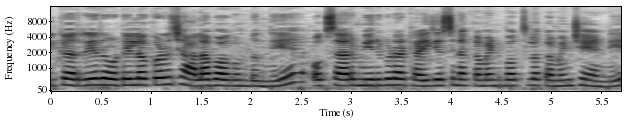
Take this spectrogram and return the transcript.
ఈ కర్రీ రోటీలో కూడా చాలా బాగుంటుంది. ఒకసారి మీరు కూడా ట్రై చేసి నాకు కమెంట్ బాక్స్లో కమెంట్ చేయండి.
